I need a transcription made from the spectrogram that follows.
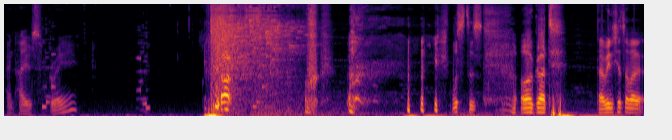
Ein Heilspray. Ah! ich wusste es. Oh Gott. Da bin ich jetzt aber...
